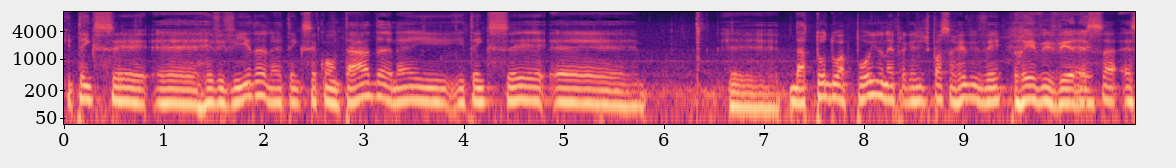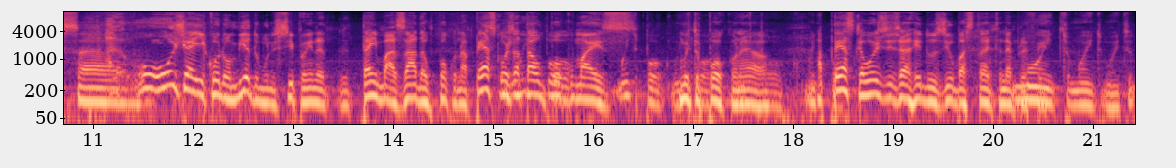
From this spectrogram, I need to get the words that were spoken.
Que tem que ser é, revivida, né? Tem que ser contada, né? E, e tem que ser é, é, dar todo o apoio, né? Para que a gente possa reviver Reviver, né? essa essa Ah, ho- Hoje a economia do município ainda está embasada um pouco na pesca ou já está um pouco, pouco mais. muito pouco, muito Muito, pouco, pouco, né? muito pouco, muito a pesca hoje já reduziu bastante, né, prefeito? Muito, muito, muito.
